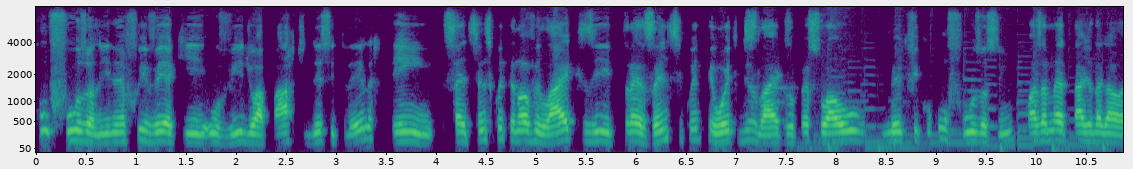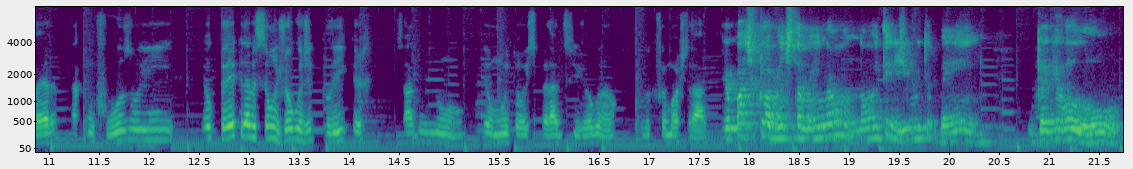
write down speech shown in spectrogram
confuso ali, né? Fui ver aqui o vídeo, a parte desse trailer, tem 759 likes e 358 dislikes. O pessoal meio que ficou confuso, assim. Quase a metade da galera tá confuso e eu creio que deve ser um jogo de clicker, sabe? Não tenho muito a esperar desse jogo, não, pelo que foi mostrado. Eu, particularmente, também não, não entendi muito bem o que é que rolou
